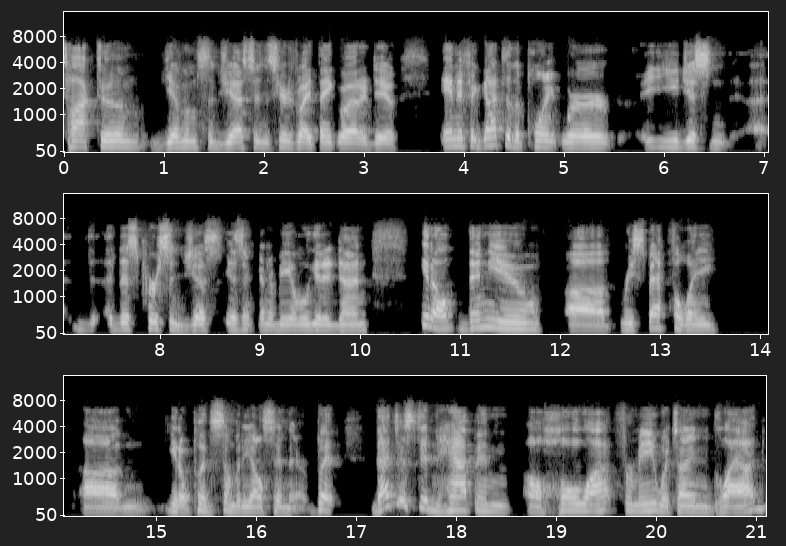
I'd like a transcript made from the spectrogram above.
talk to them, give them suggestions. Here's what I think we ought to do. And if it got to the point where you just uh, th- this person just isn't going to be able to get it done, you know, then you uh, respectfully, um, you know, put somebody else in there. But that just didn't happen a whole lot for me, which I'm glad.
